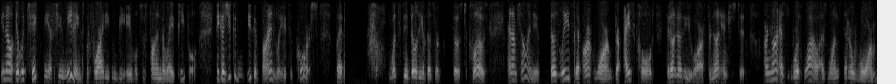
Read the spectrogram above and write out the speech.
you know, it would take me a few meetings before I'd even be able to find the right people. Because you could you could find leads, of course, but what's the ability of those those to close? And I'm telling you, those leads that aren't warm, they're ice cold, they don't know who you are, they're not interested, are not as worthwhile as ones that are warm,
